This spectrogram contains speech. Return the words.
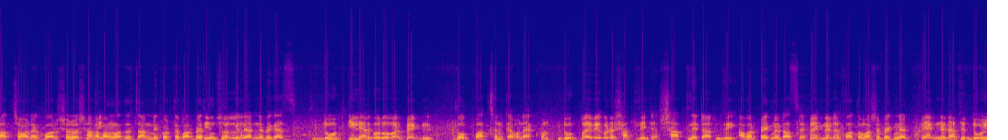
বাচ্চা অনেক বড় সড়ো সারা বাংলাদেশ জার্নি করতে পারবে। দুধ। ক্লিয়ার নেবে গ্যাস দুধ ক্লিয়ার গরু আবার প্রেগনেন্ট দুধ পাচ্ছেন কেমন এখন? দুধ পাইবে গোটা সাত লিটার। সাত লিটার। জি। আবার প্রেগনেন্ট আছে? প্রেগনেন্ট আছে। কত মাসে প্রেগনেন্ট প্রেগনেন্ট আছে দুই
